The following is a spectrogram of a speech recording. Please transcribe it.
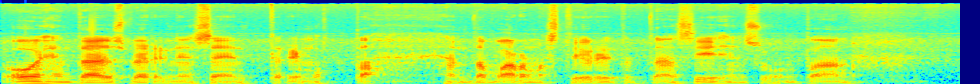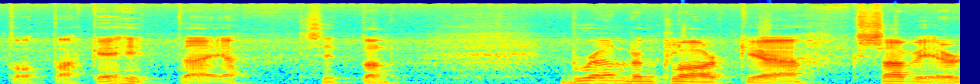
ole ihan täysverinen sentteri, mutta häntä varmasti yritetään siihen suuntaan tota, kehittää. Ja sitten on Brandon Clark ja Xavier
